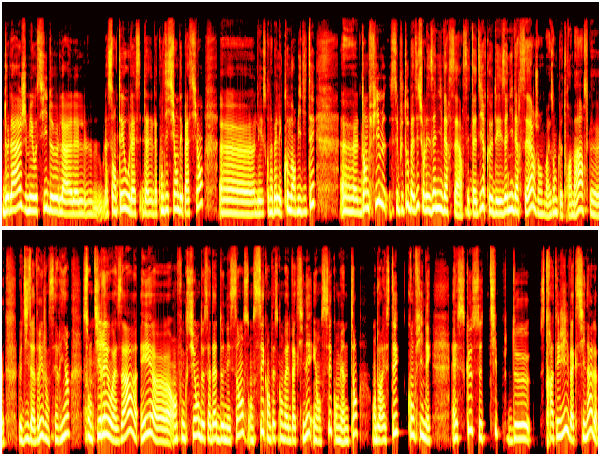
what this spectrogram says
de l'âge, mais aussi de la, santé ou la, la, condition des patients, ce qu'on appelle les comorbidités. dans le film, c'est plutôt basé sur les anniversaires, c'est-à-dire que des anniversaires, genre par exemple le 3 mars, le, le 10 avril, j'en sais rien, sont tirés au hasard et en fonction de sa date de naissance, on sait quand est-ce qu'on va être vacciné et on sait combien de temps on doit rester confiné. Est-ce que ce type de stratégie vaccinale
